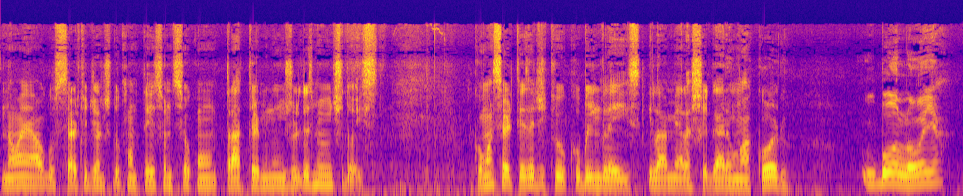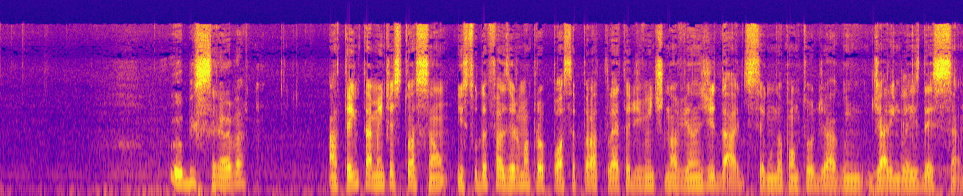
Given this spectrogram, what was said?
não é algo certo diante do contexto onde seu contrato termina em julho de 2022. Com a certeza de que o clube inglês e Lamela chegaram a um acordo, o Bolonha observa atentamente a situação e estuda fazer uma proposta pelo atleta de 29 anos de idade, segundo apontou o diário inglês The Sun.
